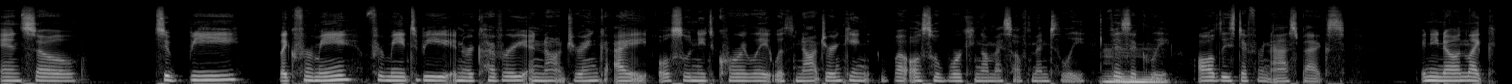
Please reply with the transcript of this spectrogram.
and so to be like for me, for me to be in recovery and not drink, I also need to correlate with not drinking, but also working on myself mentally, physically, all these different aspects. And you know, and like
